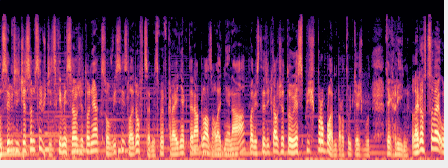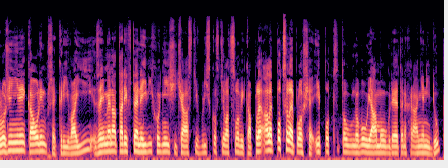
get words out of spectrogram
Musím říct, že jsem si vždycky myslel, že to nějak souvisí s ledovcem. My jsme v krajině, která byla zaledněná, ale vy jste říkal, že to je spíš problém pro tu těžbu těch hlín. Ledovcové uloženiny kaolin překrývají, zejména tady v té nejvýchodnější části v blízkosti Laclovy kaple, ale po celé ploše i pod tou novou jámou, kde je ten chráněný dub.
